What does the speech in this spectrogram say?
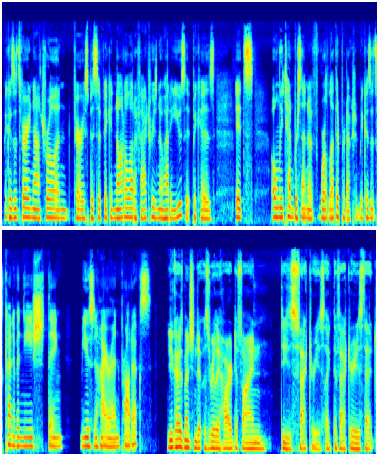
because it's very natural and very specific, and not a lot of factories know how to use it because it's only 10% of world leather production because it's kind of a niche thing used in higher end products. You guys mentioned it was really hard to find these factories, like the factories that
